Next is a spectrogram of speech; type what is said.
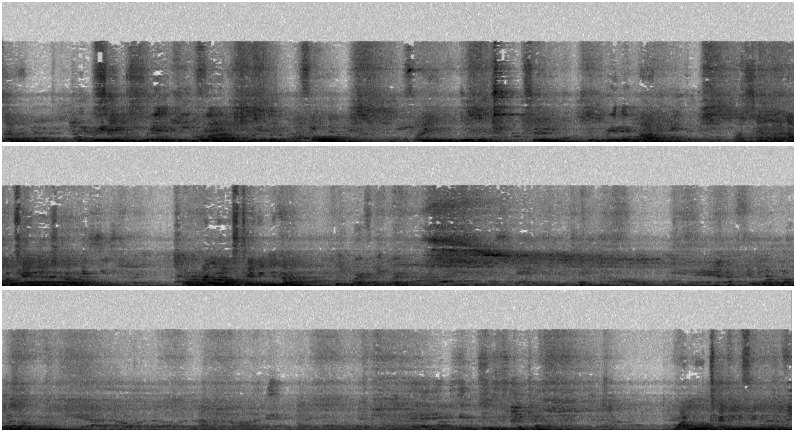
seven, Keep breathing, keep breathing, keep breathing, five, four, three, Keep breathing, two, keep breathing. one. I see, got another ten, let's go. So one last ten and you're done. Deep breath, deep breath. Fill them lungs up. Stretch out. One more time and you finish.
